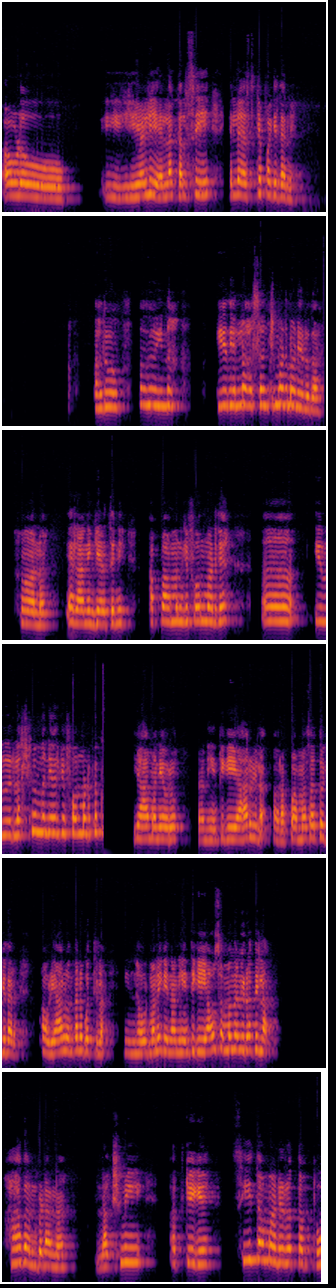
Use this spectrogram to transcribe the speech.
ಅವಳು ಈ ಹೇಳಿ ಎಲ್ಲ ಕಲಿಸಿ ಎಲ್ಲ ಎಸ್ಕೇಪ್ ಆಗಿದ್ದಾನೆ. ಅದು ಅದು ಇನ್ನು ಇದೆಲ್ಲ ಸಂಚು ಮಾಡಿ ಮಾಡಿರೋದಾ? ಹಾಂ ಅಣ್ಣ, ಎಲ್ಲ ನಿಂಗೆ ಹೇಳ್ತೀನಿ. ಅಪ್ಪ ಅಮ್ಮನಿಗೆ ಫೋನ್ ಮಾಡಿದೆ. ಇವು ಲಕ್ಷ್ಮಿ ಮನೆಯವ್ರಿಗೆ ಫೋನ್ ಮಾಡಬೇಕು. ಯಾವ ಮನೆಯವರು? ನನ್ನ ಹೆಂಡತಿಗೆ ಯಾರೂ ಇಲ್ಲ. ಅವ್ರ ಅಪ್ಪ ಅಮ್ಮ ಸತ್ತೋಗಿದ್ದಾರೆ ಅವ್ರು ಯಾರು ಅಂತಲೂ ಗೊತ್ತಿಲ್ಲ. ಇನ್ನು ಅವ್ರ ಮನೆಗೆ ನನ್ನ ಹೆಂಡತಿಗೆ ಯಾವ ಸಂಬಂಧ ಇರೋದಿಲ್ಲ. ಹಾಗನ್ಬೇಡಣ್ಣ ಲಕ್ಷ್ಮಿ ಅತ್ತಿಗೆಗೆ ಸೀತಾ ಮಾಡಿರೋ ತಪ್ಪು,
